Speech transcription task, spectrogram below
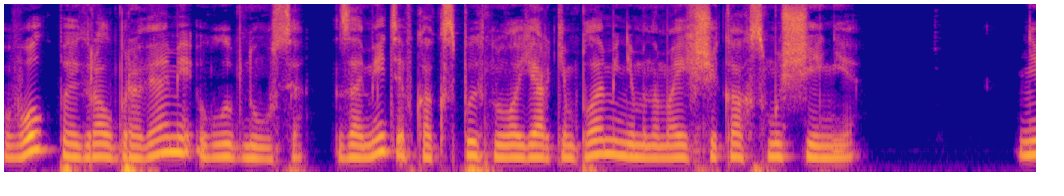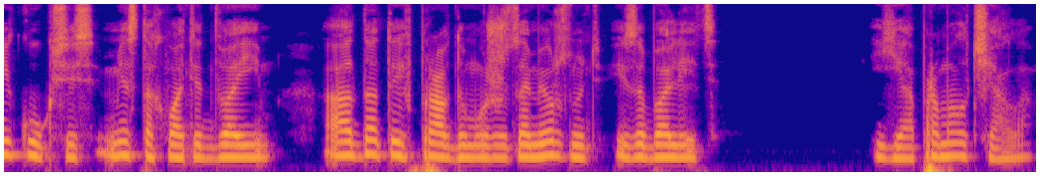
Волк поиграл бровями и улыбнулся, заметив, как вспыхнуло ярким пламенем на моих щеках смущение. «Не куксись, места хватит двоим, а одна ты и вправду можешь замерзнуть и заболеть». Я промолчала.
